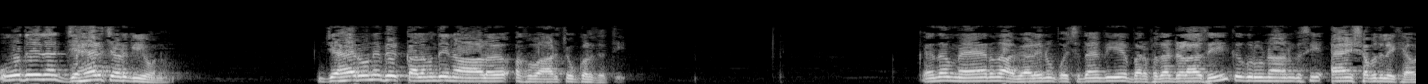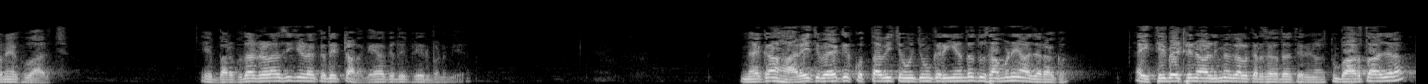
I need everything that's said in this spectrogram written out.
ਉਹਦੇ ਨਾਲ ਜ਼ਹਿਰ ਚੜ ਗਈ ਉਹਨੂੰ। ਜ਼ਹਿਰ ਉਹਨੇ ਫਿਰ ਕਲਮ ਦੇ ਨਾਲ ਅਖਬਾਰ ਚ ਉਗਲ ਦਿੱਤੀ। ਕਹਿੰਦਾ ਮੈਂ ਰੰਧਾਵੇ ਵਾਲੇ ਨੂੰ ਪੁੱਛਦਾ ਵੀ ਇਹ ਬਰਫ਼ ਦਾ ਡਲਾ ਸੀ ਕਿ ਗੁਰੂ ਨਾਨਕ ਸੀ? ਐ ਸ਼ਬਦ ਲਿਖਿਆ ਉਹਨੇ ਅਖਬਾਰ 'ਚ। ਇਹ ਬਰਫ਼ ਦਾ ਡਲਾ ਸੀ ਜਿਹੜਾ ਕਦੇ ਢਲ ਗਿਆ, ਕਦੇ ਫੇਰ ਬਣ ਗਿਆ। ਮੈਂ ਕਹਾ, ਹਾਰੇ 'ਚ ਬਹਿ ਕੇ ਕੁੱਤਾ ਵੀ ਚੌਂ ਚੌਂ ਕਰੀ ਜਾਂਦਾ, ਤੂੰ ਸਾਹਮਣੇ ਆ ਜਰਾ ਕੋ। ਇੱਥੇ ਬੈਠੇ ਨਾਲ ਨਹੀਂ ਮੈਂ ਗੱਲ ਕਰ ਸਕਦਾ ਤੇਰੇ ਨਾਲ। ਤੂੰ ਬਾਹਰ ਤਾਂ ਆ ਜਰਾ।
